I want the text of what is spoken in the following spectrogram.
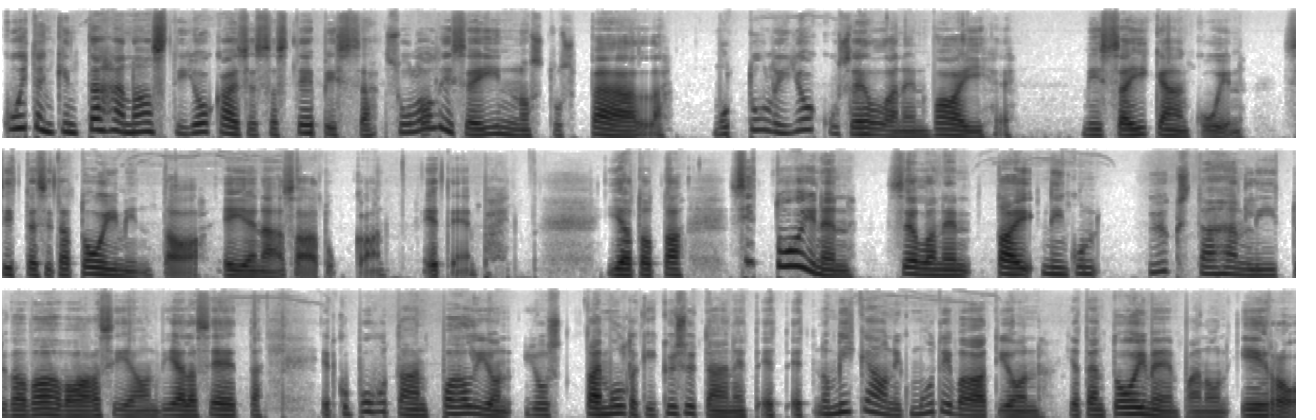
kuitenkin tähän asti jokaisessa stepissä sulla oli se innostus päällä, mutta tuli joku sellainen vaihe, missä ikään kuin sitten sitä toimintaa ei enää saatukaan eteenpäin. Ja tota, sitten toinen sellainen, tai niin kuin yksi tähän liittyvä vahva asia on vielä se, että, että kun puhutaan paljon just, tai multakin kysytään, että, että, että no mikä on niin motivaation ja tämän toimeenpanon ero,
